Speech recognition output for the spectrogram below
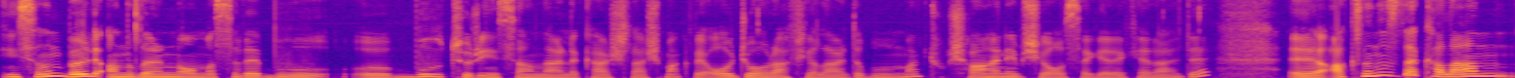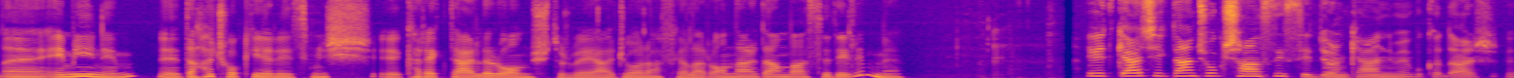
İnsanın böyle anılarının olması ve bu e, bu tür insanlarla karşılaşmak ve o coğrafyalarda bulunmak çok şahane bir şey olsa gerek herhalde. E, aklınızda kalan e, eminim e, daha çok yer etmiş e, karakterler olmuştur veya coğrafyalar. Onlardan bahsedelim mi? Evet gerçekten çok şanslı hissediyorum kendimi bu kadar e,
